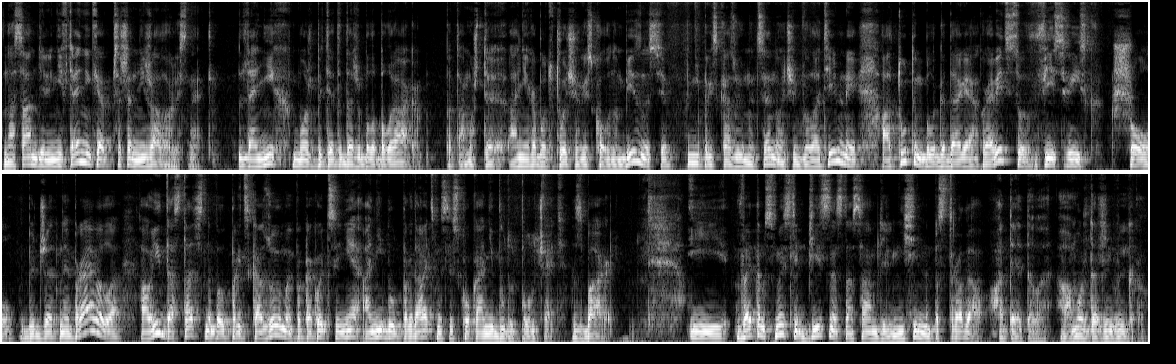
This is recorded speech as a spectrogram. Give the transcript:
На самом деле нефтяники совершенно не жаловались на это. Для них, может быть, это даже было благом, потому что они работают в очень рискованном бизнесе, непредсказуемые цены, очень волатильные, а тут им благодаря правительству весь риск шел в бюджетное правило, а у них достаточно был предсказуемый, по какой цене они будут продавать, в смысле, сколько они будут получать с баррель. И в этом смысле бизнес на самом деле не сильно пострадал от этого, а может даже и выиграл.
